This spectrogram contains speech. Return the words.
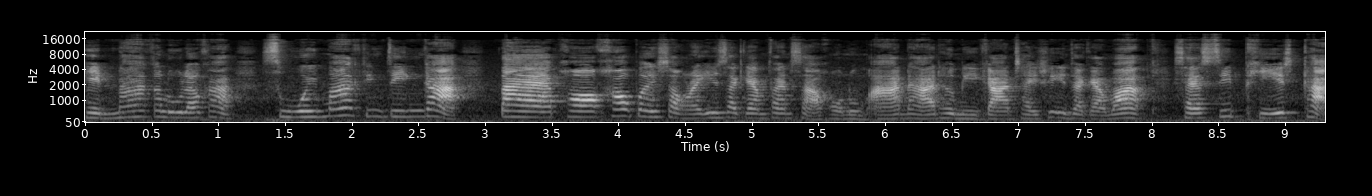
เห็นหน้าก็รู้แล้วค่ะ สวยมากจริง ๆ ค่ะแต่พอเข้าไปส่องในอินสตาแกรมแฟนสาวของหนุ่มอาร์ตนะคะ เธอมีการใช้ชื่ออินสตาแกรมว่า sassy peach ค่ะ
